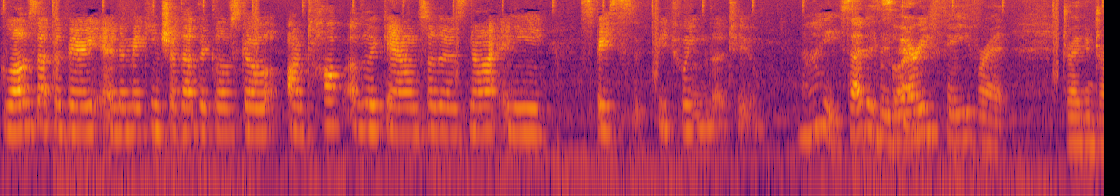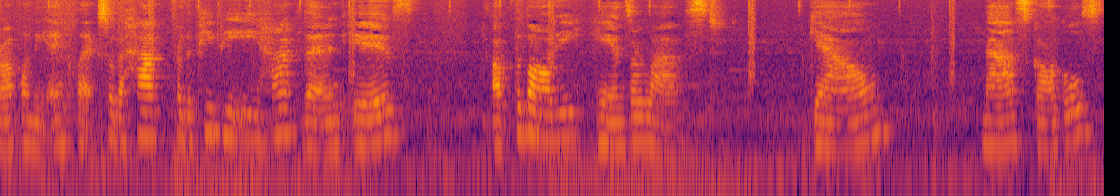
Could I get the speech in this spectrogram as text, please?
gloves at the very end and making sure that the gloves go on top of the gown so there's not any space between the two. Nice. That is a very favorite drag and drop on the NCLEX. So the hack for the PPE hack then is up the body, hands are last. Gown, mask, goggles,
